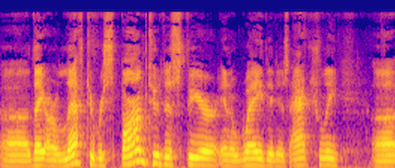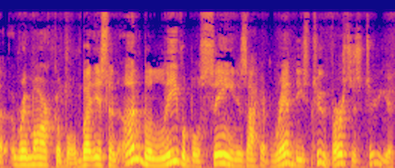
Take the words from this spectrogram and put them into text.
Uh, they are left to respond to this fear in a way that is actually uh, remarkable. But it's an unbelievable scene as I have read these two verses to you.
